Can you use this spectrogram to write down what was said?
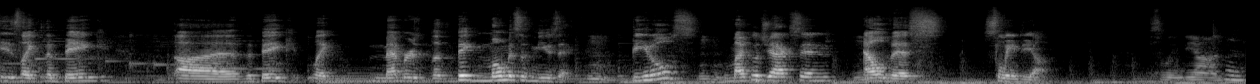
is like the big, uh, the big like members, the big moments of music. Mm. Beatles, Mhm. Michael Jackson, Mm. Elvis, Celine Dion. Celine Dion.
